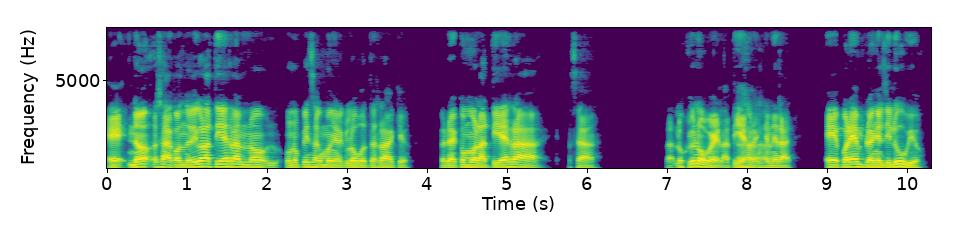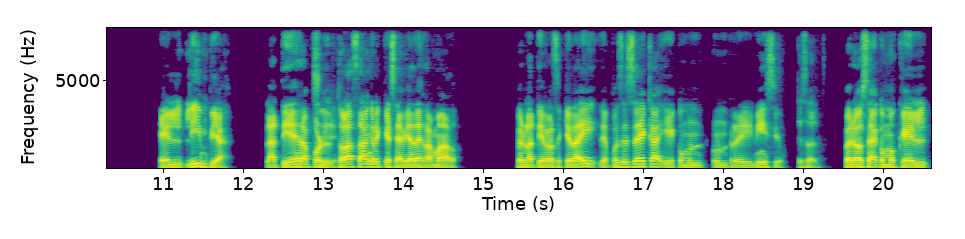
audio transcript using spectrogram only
Eh, no, o sea, cuando digo la tierra, no, uno piensa como en el globo terráqueo, pero es como la tierra, o sea, la- lo que uno ve, la tierra Ajá, en general. Eh, por ejemplo, en el diluvio, él limpia la tierra por Sí. toda la sangre que se había derramado. Pero la tierra se queda ahí, después se seca y es como un, un reinicio. Exacto. Pero, o sea, como que él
